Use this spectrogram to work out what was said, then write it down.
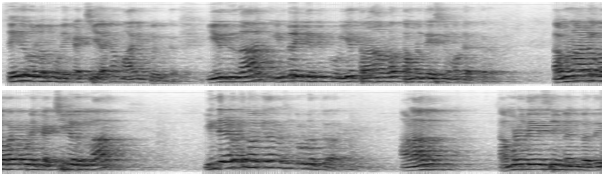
செய்து கொள்ளக்கூடிய கட்சியாக மாறி போய்விட்டது. இதுதான் இன்றைக்கு இருக்கக்கூடிய திராவிட தமிழ் தேசியமாக இருக்கிறது. தமிழ்நாட்டில் வரக்கூடிய கட்சிகள் எல்லாம் இந்த இடத்தை நோக்கி தான் சென்று கொண்டிருக்கிறார்கள். ஆனால் தமிழ் தேசியம் என்பது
